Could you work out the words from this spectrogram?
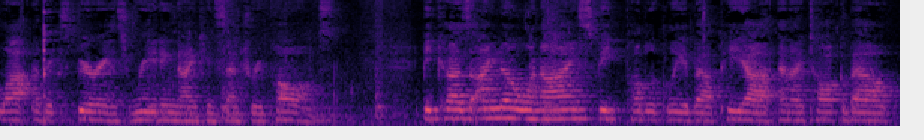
lot of experience reading 19th century poems. Because I know when I speak publicly about Piatt and I talk about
